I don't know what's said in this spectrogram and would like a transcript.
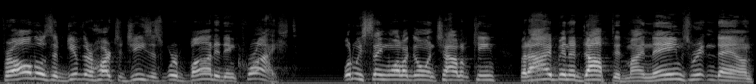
For all those that give their heart to Jesus, we're bonded in Christ. What did we sing while ago in Child of King? But I've been adopted. My name's written down.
